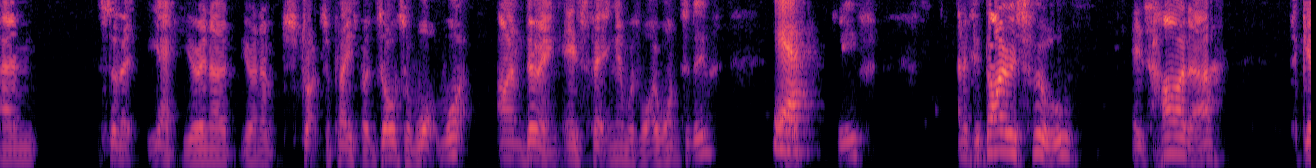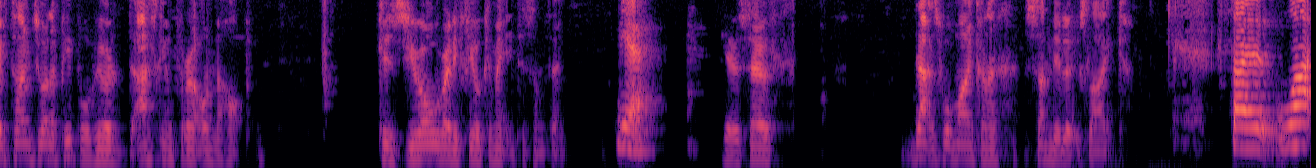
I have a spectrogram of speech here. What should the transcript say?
Um, so that yeah, you're in a you're in a structured place, but it's also what what I'm doing is fitting in with what I want to do. Yeah. Achieve. And if your diary's full, it's harder to give time to other people who are asking for it on the hop because you already feel committed to something. Yeah. Yeah. So that's what my kind of Sunday looks like. So what?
